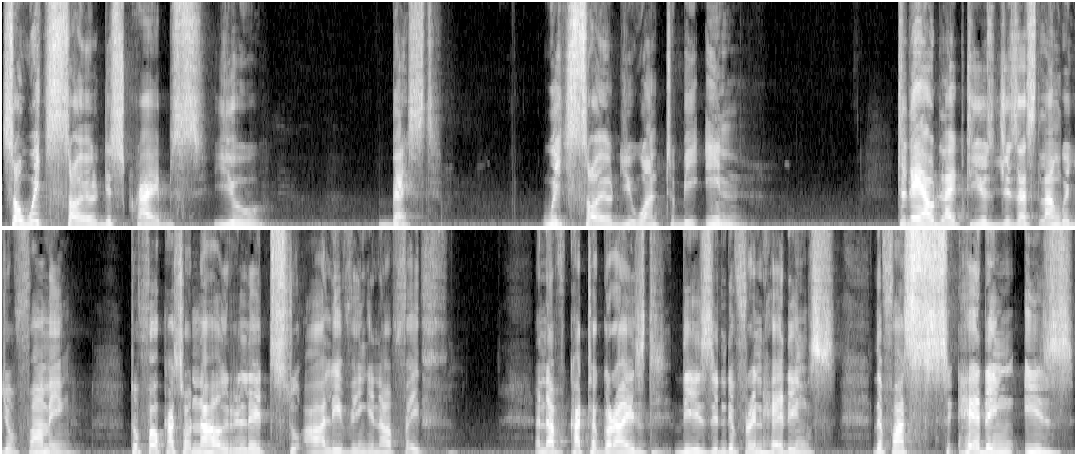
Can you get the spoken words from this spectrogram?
So, which soil describes you best? Which soil do you want to be in? Today, I would like to use Jesus' language of farming to focus on how it relates to our living in our faith. And I've categorized these in different headings. The first heading is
